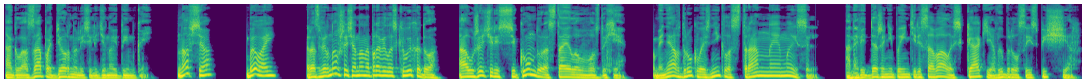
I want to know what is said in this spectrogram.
а глаза подернулись ледяной дымкой. «Ну все, бывай». Развернувшись, она направилась к выходу, а уже через секунду растаяла в воздухе. У меня вдруг возникла странная мысль. Она ведь даже не поинтересовалась, как я выбрался из пещер.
